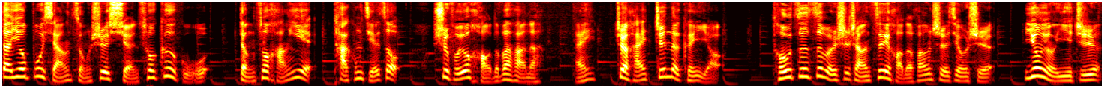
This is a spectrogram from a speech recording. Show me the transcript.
但又不想总是选错个股、等错行业、踏空节奏，是否有好的办法呢？哎，这还真的可以有。投资资本市场最好的方式就是拥有一支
